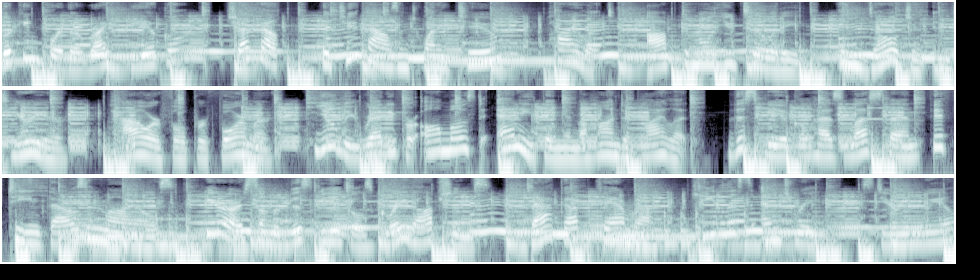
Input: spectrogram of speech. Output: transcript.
Looking for the right vehicle? Check out The 2022 Pilot. Optimal utility, indulgent interior, powerful performer. You'll be ready for almost anything in the Honda Pilot. This vehicle has less than 15,000 miles. Here are some of this vehicle's great options. Backup camera, keyless entry, steering wheel,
